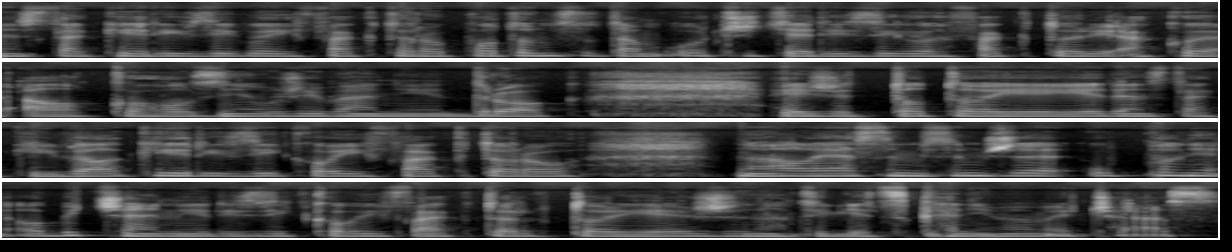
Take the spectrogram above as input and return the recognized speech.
jeden z takých rizikových faktorov. Potom sú tam určite rizikové faktory, ako je alkohol, zneužívanie drog. Hej, že toto je jeden z takých veľkých rizikových faktorov. No ale ja si myslím, že úplne obyčajný rizikový faktor, ktorý je, že na tie decka nemáme čas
